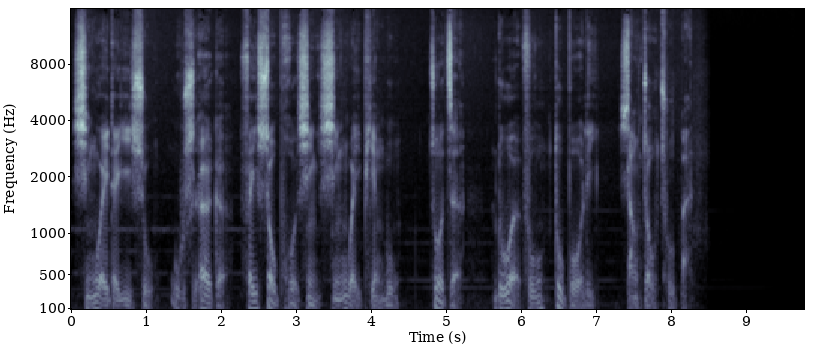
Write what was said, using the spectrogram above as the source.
行为的艺术：五十二个非受迫性行为偏误。作者：鲁尔夫·杜伯利，上周出版。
